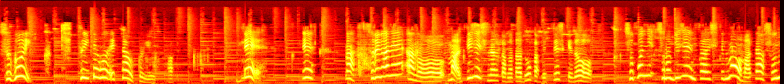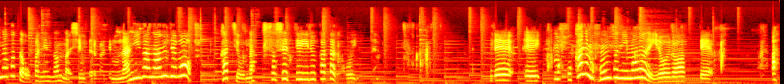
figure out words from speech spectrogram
すごいきついても得ちゃうというか。で、で、まあ、それがね、あの、まあ、ビジネスになるかまたどうか別ですけど、そこに、そのビジネスに対しても、またそんなことはお金にならないし、みたいな感じで、も何が何でも価値をなくさせている方が多いで。えー、まあ、他にも本当に今までいろいろあって、あ、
